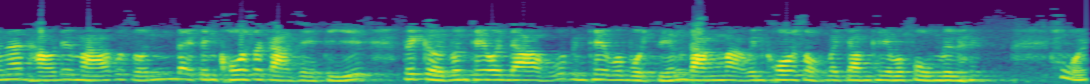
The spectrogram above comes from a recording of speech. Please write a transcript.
มนัสเห่าได้มหากุศลได้เป็นโคสกาเศรษฐีไปเกิดบนเทวดาโหเป็นเทวบุตรเสียงดังมาก เป็นโคศกประจำเทวภูมิไปเลยโอ้ย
